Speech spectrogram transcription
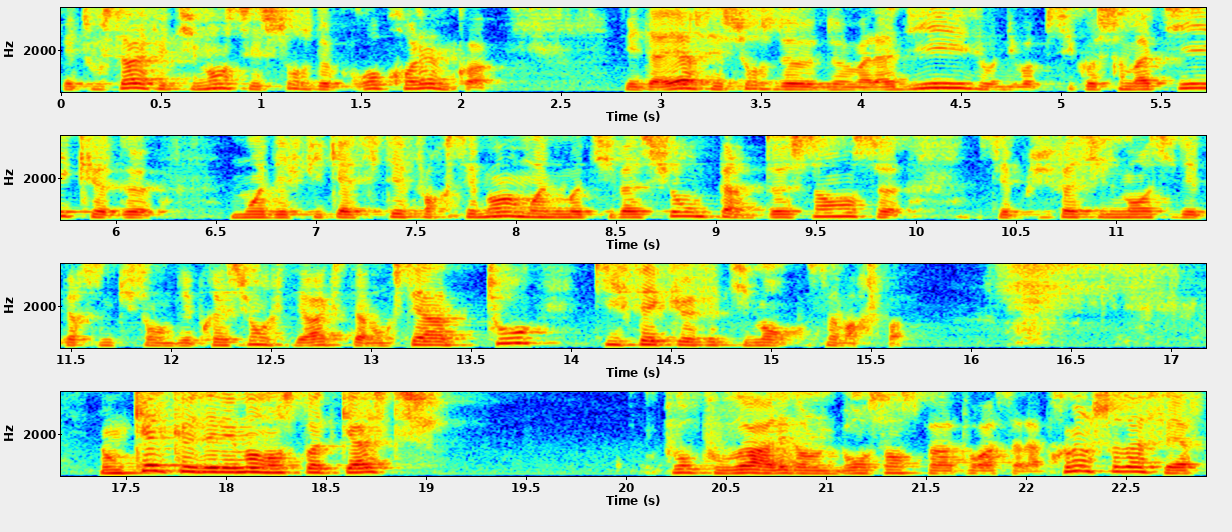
Et tout ça, effectivement, c'est source de gros problèmes, quoi. Et derrière, c'est source de, maladies au niveau psychosomatique, de moins d'efficacité forcément, moins de motivation, perte de sens. C'est plus facilement aussi des personnes qui sont en dépression, etc. etc. Donc c'est un tout qui fait que effectivement, ça marche pas. Donc quelques éléments dans ce podcast pour pouvoir aller dans le bon sens par rapport à ça. La première chose à faire,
